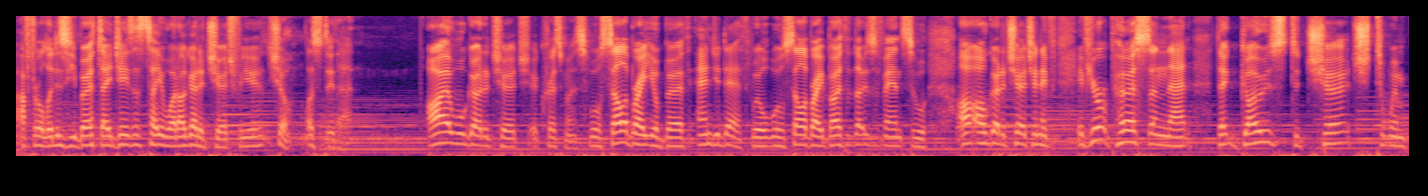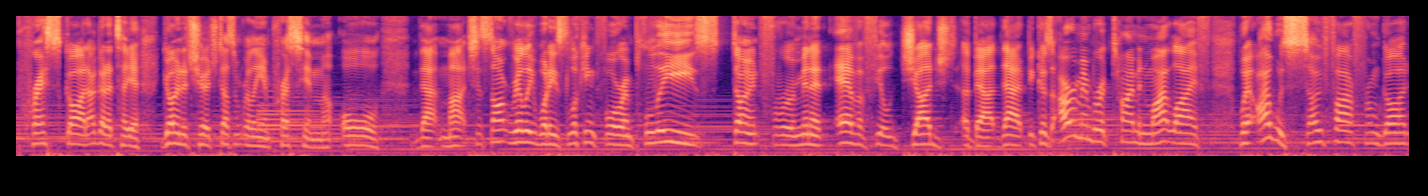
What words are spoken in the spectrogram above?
after all, it is your birthday, Jesus. Tell you what, I'll go to church for you. Sure, let's do that. I will go to church at Christmas. We'll celebrate your birth and your death. We'll, we'll celebrate both of those events. We'll, I'll, I'll go to church. And if, if you're a person that, that goes to church to impress God, I've got to tell you, going to church doesn't really impress Him all that much. It's not really what He's looking for. And please don't for a minute ever feel judged about that because I remember a time in my life where I was so far from God.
